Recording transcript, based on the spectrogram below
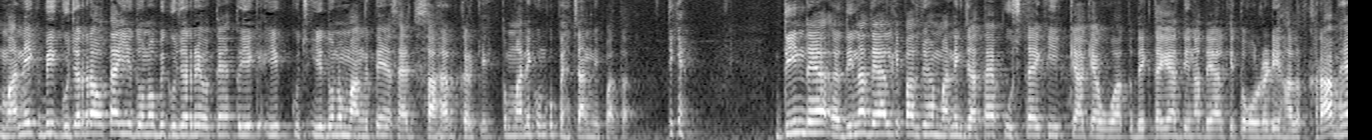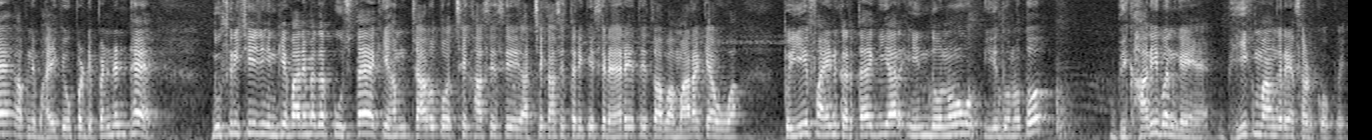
मानिक भी गुजर रहा होता है, ये दोनों भी गुजर रहे होते हैं तो ये ये कुछ, ये दोनों मांगते हैं शायद साहब करके तो मानिक उनको पहचान नहीं पाता, ठीक है? दीन दया, दीना दयाल के पास जो है मानिक जाता है, पूछता है कि क्या क्या हुआ तो देखता है यार दीना दयाल की तो ऑलरेडी हालत ख़राब है, अपने भाई के ऊपर डिपेंडेंट है दूसरी चीज़ इनके बारे में अगर पूछता है कि हम चारों तो अच्छे खासे से, अच्छे खासे तरीके से रह रहे थे तो अब हमारा क्या हुआ? तो ये फाइंड करता है कि यार, इन दोनों, ये दोनों तो भिखारी बन गए हैं, भीख मांग रहे हैं सड़कों पर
